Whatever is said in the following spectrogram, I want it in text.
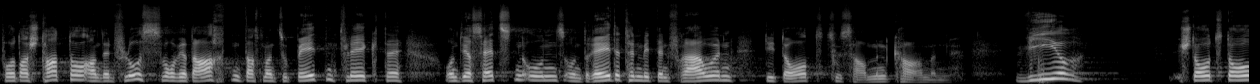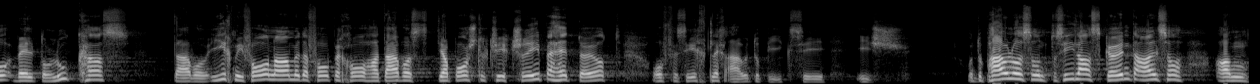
vor der Stadt an den Fluss, wo wir dachten, dass man zu beten pflegte, und wir setzten uns und redeten mit den Frauen, die dort zusammenkamen. Wir steht da, weil der Lukas, der, wo ich meinen Vornamen davon bekommen habe, der, was die Apostelgeschichte geschrieben hat, dort offensichtlich auch dabei gewesen ist. Und der Paulus und der Silas gehen also am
